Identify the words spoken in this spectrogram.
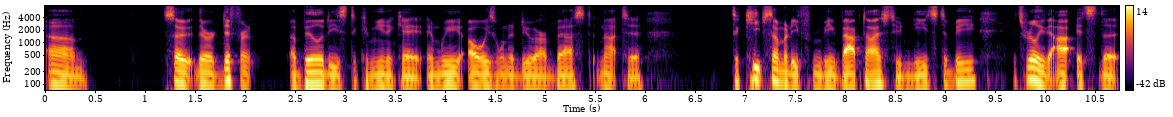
um, so there are different abilities to communicate, and we always want to do our best not to to keep somebody from being baptized who needs to be. It's really the it's the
